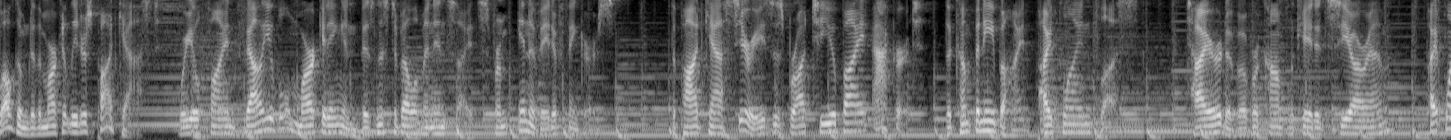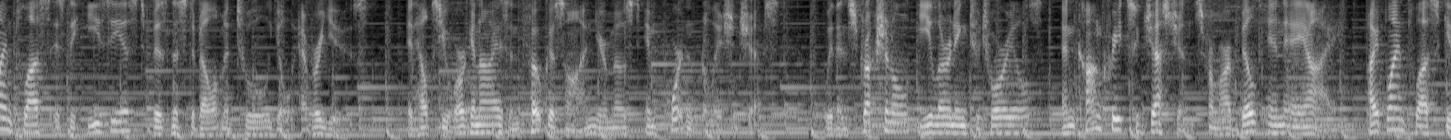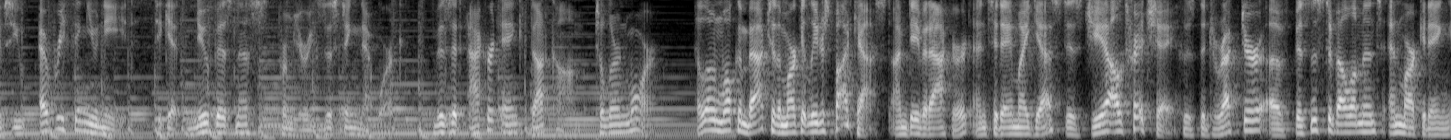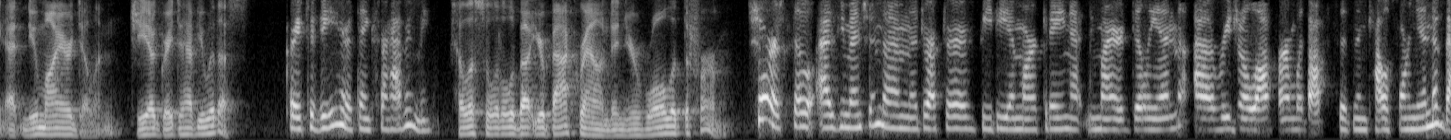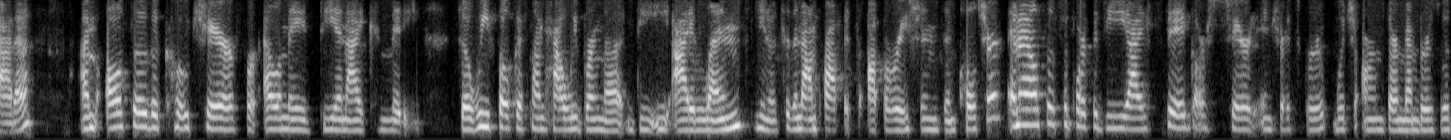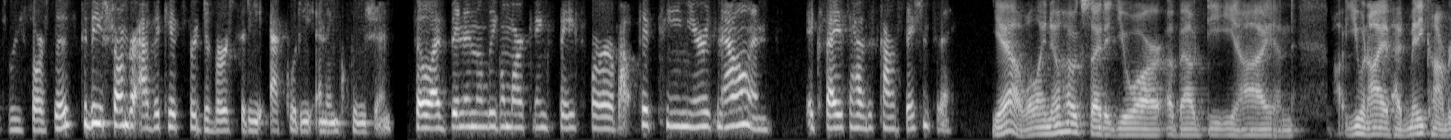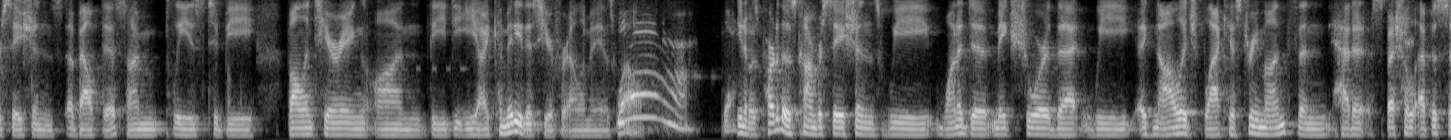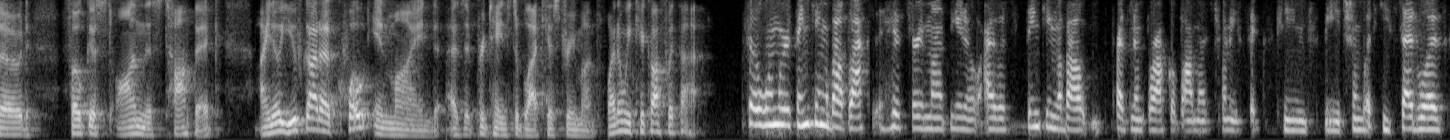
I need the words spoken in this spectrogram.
Welcome to the Market Leaders Podcast, where you'll find valuable marketing and business development insights from innovative thinkers. The podcast series is brought to you by Ackert, the company behind Pipeline Plus. Tired of overcomplicated CRM? Pipeline Plus is the easiest business development tool you'll ever use. It helps you organize and focus on your most important relationships with instructional e learning tutorials and concrete suggestions from our built in AI, Pipeline Plus gives you everything you need to get new business from your existing network. Visit AckertInc.com to learn more. Hello and welcome back to the Market Leaders Podcast. I'm David Ackert, and today my guest is Gia Altreche, who's the Director of Business Development and Marketing at Newmeyer Dillion. Gia, great to have you with us. Great to be here. Thanks for having me. Tell us a little about your background and your role at the firm. Sure. So, as you mentioned, I'm the director of BD and marketing at Newmeyer Dillion, a regional law firm with offices in California and Nevada. I'm also the co chair for LMA's DNI committee. So we focus on how we bring the DEI lens, you know, to the nonprofit's operations and culture. And I also support the DEI SIG, our shared interest group, which arms our members with resources to be stronger advocates for diversity, equity, and inclusion. So I've been in the legal marketing space for about 15 years now and excited to have this conversation today. Yeah, well, I know how excited you are about DEI, and you and I have had many conversations about this. I'm pleased to be volunteering on the DEI committee this year for LMA as well. Yeah. yeah. You know, as part of those conversations, we wanted to make sure that we acknowledged Black History Month and had a special episode focused on this topic. I know you've got a quote in mind as it pertains to Black History Month. Why don't we kick off with that? So when we're thinking about Black History Month, you know, I was thinking about President Barack Obama's 2016 speech, and what he said was,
